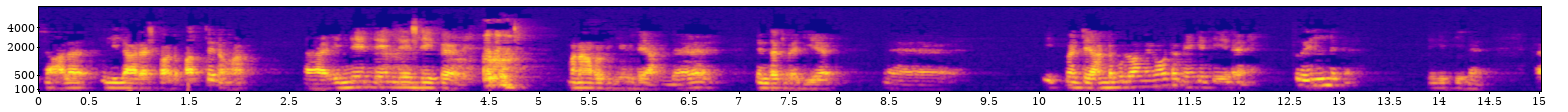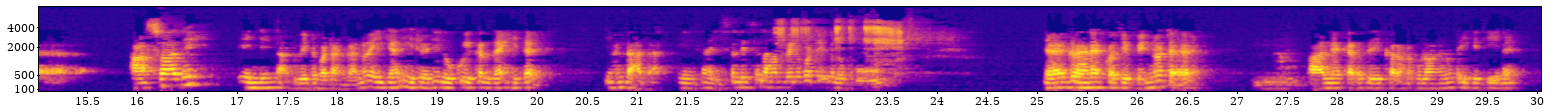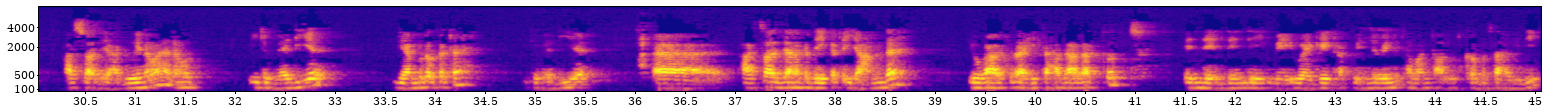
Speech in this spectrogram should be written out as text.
විශාල සීලාරයක් වඩපත් වෙනවා. එන්නේ එන්නේ එන්නේ ඒක මනාව විදිහට යන්න එන්නට වැඩිය ඉක්මනට යන්න පුළුවන් වෙනකොට මේකේ තියෙන ත්‍රිල් එක. මේකේ තියෙන ආස්වාදේ එන්නේ අඩු වෙන්න පටන් ගන්නවා. ඒ කියන්නේ ඊට වැඩි ලොකු එකකට දැන් හිත යන්න හදා ඒ නිසා ඉස්සෙල්ලා ඉස්සෙල්ලා හම් වෙනකොට ඒක ලොකු ජයග්‍රහණයක් වශයෙන් වෙන්නට පාලනය කර දෙයක් කරන්න පුළුවන් වෙනකොට ඒකේ තියෙන ආස්වාදය අඩු වෙනවා නමුත් ඊට වැඩිය ගැඹුරකට ඊට වැඩිය ආස්වාදජනක දෙයකට යන්න යෝගාචර හිත හදාගත්තොත් එන්නේ එන්නේ මේ එක එකක් වෙන්න වෙන්න Taman අලුත් ක්‍රම සහ විදි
